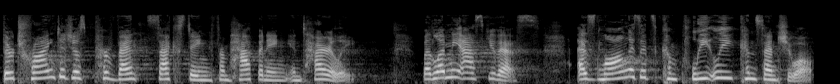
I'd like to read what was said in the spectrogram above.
They're trying to just prevent sexting from happening entirely. But let me ask you this as long as it's completely consensual,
